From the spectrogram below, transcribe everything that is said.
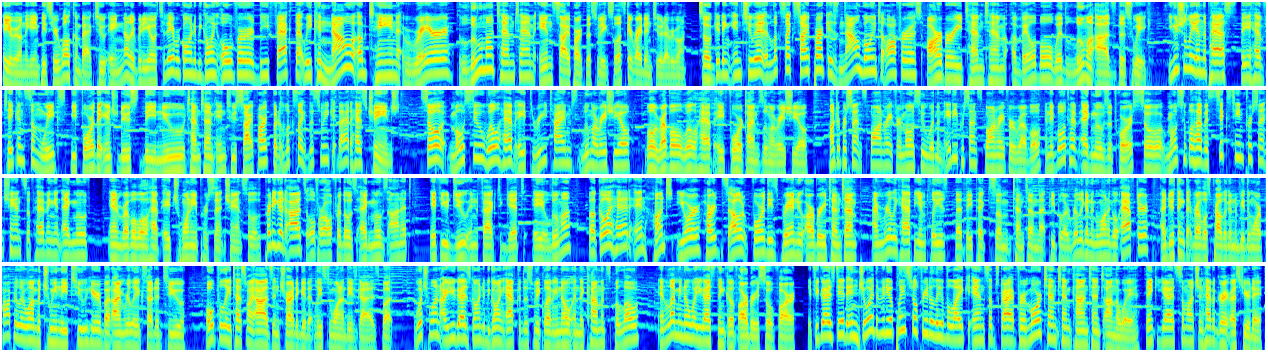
Hey everyone, the Game Piece here. Welcome back to another video. Today we're going to be going over the fact that we can now obtain rare Luma Temtem in Park this week. So let's get right into it, everyone. So getting into it, it looks like Park is now going to offer us Arbury Temtem available with Luma odds this week. Usually in the past, they have taken some weeks before they introduce the new Temtem into Park, but it looks like this week that has changed. So Mosu will have a 3 times Luma ratio, while Revel will have a 4 times Luma ratio. 100% spawn rate for Mosu with an 80% spawn rate for Revel, and they both have egg moves of course, so Mosu will have a 16% chance of having an egg move, and Revel will have a 20% chance. So pretty good odds overall for those egg moves on it if you do in fact get a Luma. But go ahead and hunt your hearts out for these brand new Arbury Temtem. I'm really happy and pleased that they picked some Temtem that people are really going to want to go after. I do think that Revel is probably going to be the more popular one between the two here, but I'm really excited to hopefully test my odds and try to get at least one of these guys. But which one are you guys going to be going after this week? Let me know in the comments below and let me know what you guys think of Arbury so far. If you guys did enjoy the video, please feel free to leave a like and subscribe for more Temtem content on the way. Thank you guys so much and have a great rest of your day.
